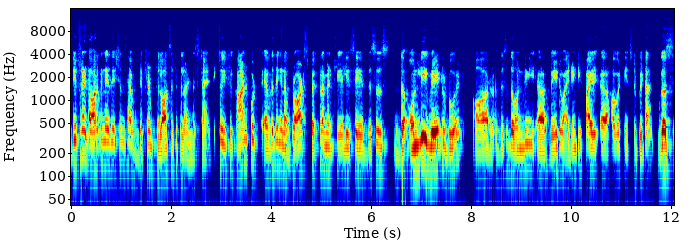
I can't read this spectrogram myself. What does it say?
different organizations have different philosophical understanding. So if you can't put everything in a broad spectrum and clearly say this is the only way to do it or this is the only uh, way to identify uh, how it needs to be done because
